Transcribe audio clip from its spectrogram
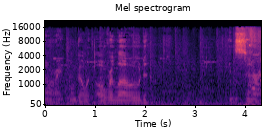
Alright, we'll go with Overload. Incinerate.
